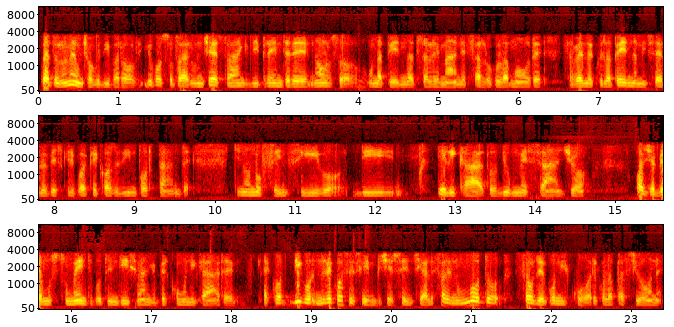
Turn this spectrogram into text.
Guarda, non è un gioco di parole. Io posso fare un gesto anche di prendere, non lo so, una penna tra le mani e farlo con l'amore, sapendo che quella penna mi serve per scrivere qualche cosa di importante, di non offensivo, di delicato, di un messaggio. Oggi abbiamo strumenti potentissimi anche per comunicare. Ecco, dico, nelle cose semplici, essenziali, fare in un modo straordinario con il cuore, con la passione,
